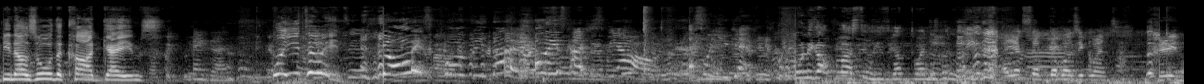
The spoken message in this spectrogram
He knows all the card games. What are you doing? You always call me that. Always catches me out. That's what you get. He only got plus two, he's got 22. I accept the consequence. Green.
